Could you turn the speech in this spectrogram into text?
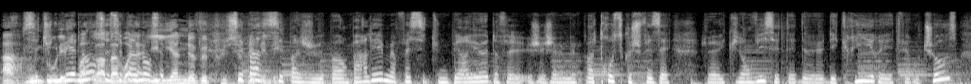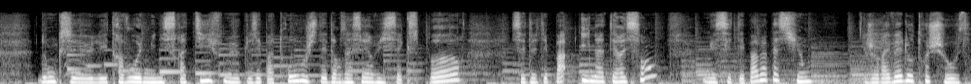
Ah, vous C'est ne voulez pas non, Ah bah voilà, non, Liliane ne veut plus se pas, révéler. pas, je vais pas en parler, mais en fait, c'est une période. Enfin, je- j'aimais pas trop ce que je faisais. J'avais qu'une envie, c'était d'écrire et de faire autre chose. Donc, les travaux administratifs me plaisaient pas trop. J'étais dans un service export. Ce n'était pas inintéressant, mais c'était pas ma passion. Je rêvais d'autre chose.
